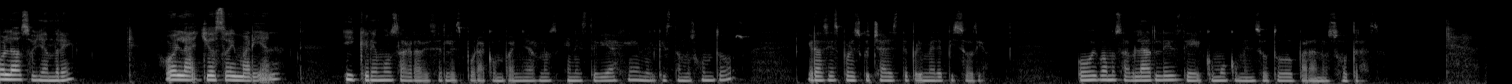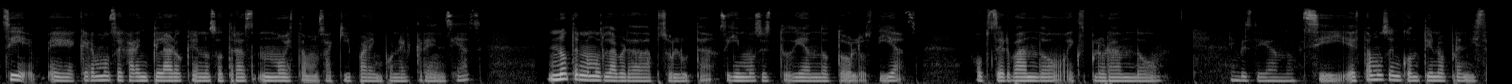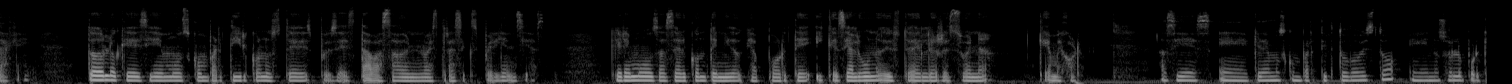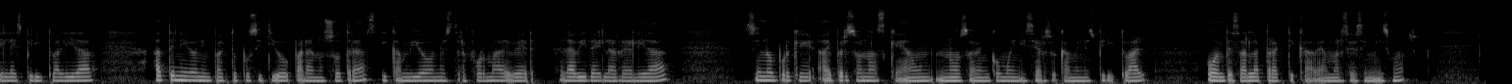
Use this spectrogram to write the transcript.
Hola, soy André. Hola, yo soy Marian. Y queremos agradecerles por acompañarnos en este viaje en el que estamos juntos. Gracias por escuchar este primer episodio. Hoy vamos a hablarles de cómo comenzó todo para nosotras. Sí, eh, queremos dejar en claro que nosotras no estamos aquí para imponer creencias. No tenemos la verdad absoluta. Seguimos estudiando todos los días, observando, explorando, investigando. Sí, estamos en continuo aprendizaje. Todo lo que decidimos compartir con ustedes pues está basado en nuestras experiencias. Queremos hacer contenido que aporte y que si a alguno de ustedes les resuena, qué mejor. Así es, eh, queremos compartir todo esto, eh, no solo porque la espiritualidad ha tenido un impacto positivo para nosotras y cambió nuestra forma de ver la vida y la realidad, sino porque hay personas que aún no saben cómo iniciar su camino espiritual, o empezar la práctica de amarse a sí mismos.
